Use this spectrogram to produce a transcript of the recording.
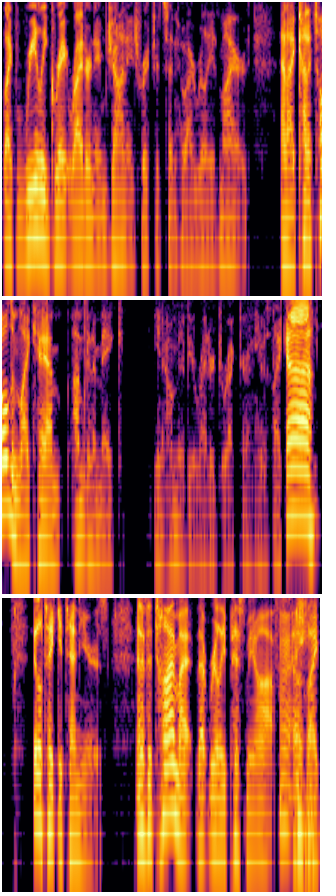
like really great writer named john h richardson who i really admired and i kind of told him like hey i'm i'm going to make you know i'm going to be a writer director. And he was like ah it'll take you 10 years. And at the time i that really pissed me off 'cause i was like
